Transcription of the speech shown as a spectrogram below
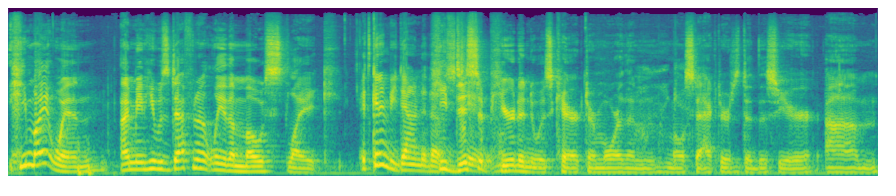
he might win. I mean, he was definitely the most like It's gonna be down to those. he two. disappeared into his character more than most actors did this year. Um,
